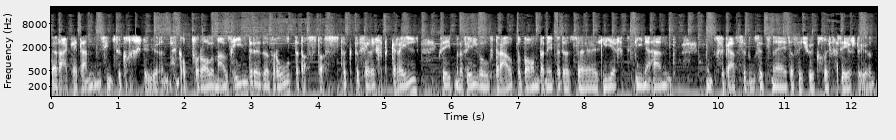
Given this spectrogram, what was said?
Regen, dann sind sie wirklich störend. Gerade vor allem das Hinteren, das Rote, das, das, das, das ist recht grell. Sieht man viel, die auf der Autobahn dann eben das, äh, das Licht drin haben und vergessen rauszunehmen. Das ist wirklich sehr störend.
